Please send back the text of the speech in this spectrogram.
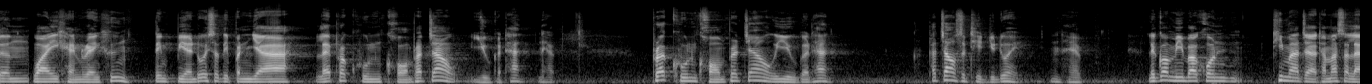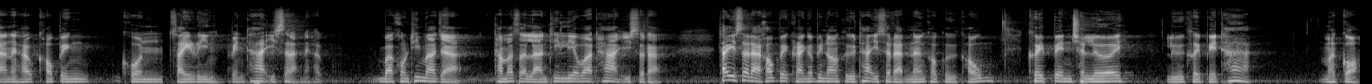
ริญวัยแข็งแรงขึ้น เต็มเปลี่ยนด้วยสติปัญญา และพระคุณของพระเจ้าอยู่กับท่านนะครับ พระคุณของพระเจ้าอยู่กับท่าน พระเจ้าสถิตอยู่ด้วยนะครับ แล้วก็มีบางคนที่มาจากธรรมศาลานะครับ เขาเป็นคนไซรินเป็นท่าอิสระนะครับ บางคนที่มาจากธรรมศาลาที่เรียกว่าท่าอิสระท่าอิสระเขาเป็นใครกับพี่น้องคือท่าอิสระนั้นเขาคือเขาเคยเป็นเฉลย หรือเคยเป็นท่ามาก่อน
